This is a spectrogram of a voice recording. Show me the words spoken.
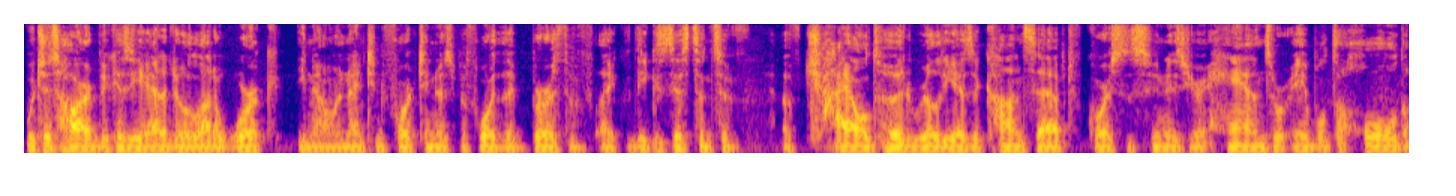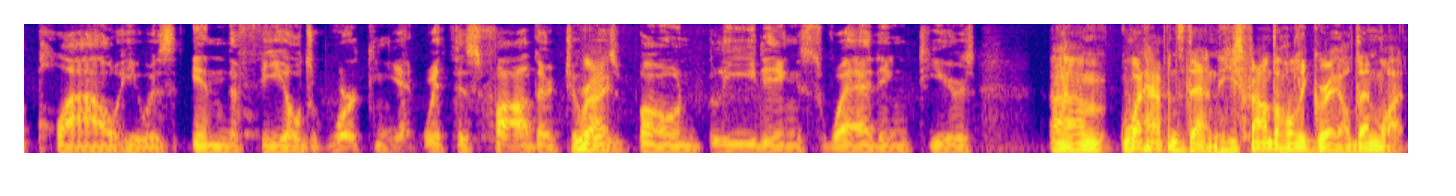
which is hard because he had to do a lot of work. You know, in 1914 it was before the birth of like the existence of of childhood really as a concept. Of course, as soon as your hands were able to hold a plow, he was in the fields working it with his father to Right. his bone, bleeding, sweating, tears. um, what happens then? He's found the Holy Grail. Then what?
